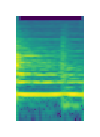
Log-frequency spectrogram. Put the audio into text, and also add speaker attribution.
Speaker 1: you.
